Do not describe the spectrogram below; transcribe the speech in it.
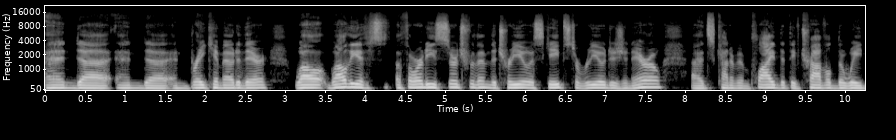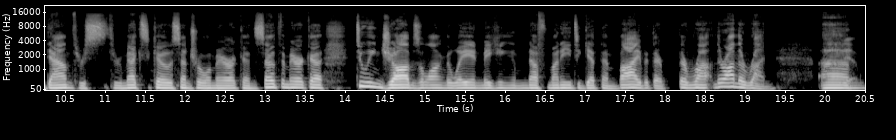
and uh, and uh, and break him out of there. While while the authorities search for them, the trio escapes to Rio de Janeiro. Uh, it's kind of implied that they've traveled their way down through through Mexico, Central America, and South America, doing jobs along the way and making enough money to get them by. But they're they're they're on the run. Um,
